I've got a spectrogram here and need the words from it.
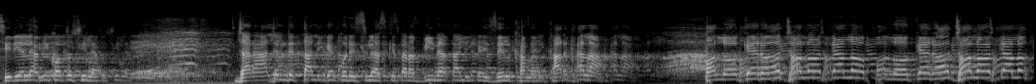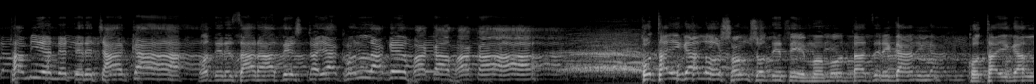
সিরিয়ালে আমি কত ছিলাম? যারা আলেমদের তালিকা করেছিল, আজকে তারা বিনা তালিকায় জেলখানায়। কার খেলা? পলকের ঝলকালো পলকের ঝলকালো থামিয়ে নেটের চাকা, ওদের সারা দেশটা এখন লাগে ফাঁকা ফাঁকা। কোথায় গেল সংসদেতে মমতাজের গান? কোথায় গেল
